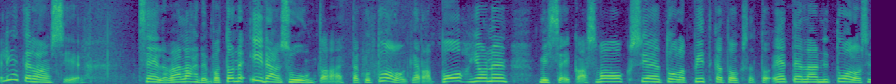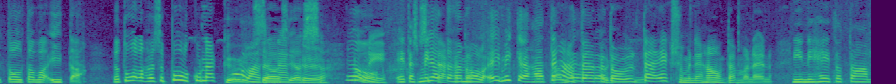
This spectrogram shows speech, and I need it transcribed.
Eli etelä on siellä. Selvä, lähdenpä tonne idän suuntaan, että kun tuolla on kerran pohjoinen, missä ei kasva oksia, ja tuolla pitkät oksat on etelään, niin tuolla on sitten oltava itä. Ja tuollahan se polku näkyy Tuollahan itse se asiassa. näkyy. No niin, ei tässä mitään, Sieltähän kato. me ollaan. Ei mikään hätä. Tämä, tämä, kato, tämä eksyminenhän on tämmöinen. Niin, niin hei tota,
